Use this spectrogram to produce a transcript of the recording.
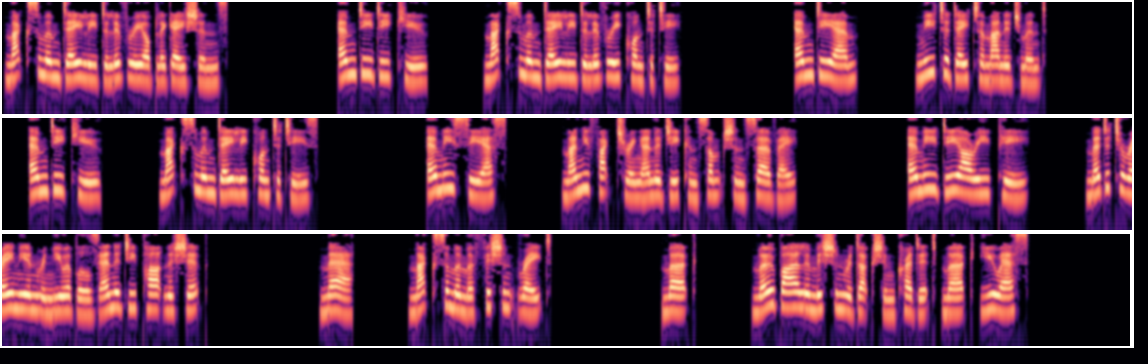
maximum daily delivery obligations MDDQ maximum daily delivery quantity MDM meter data management MDQ maximum daily quantities MECS manufacturing energy consumption survey MEDREP Mediterranean Renewables Energy Partnership MER maximum efficient rate MERC Mobile Emission Reduction Credit MERC US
